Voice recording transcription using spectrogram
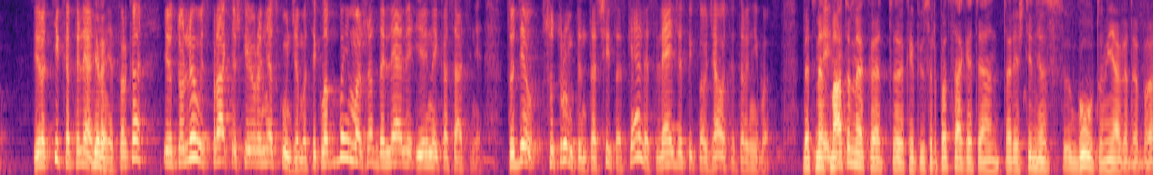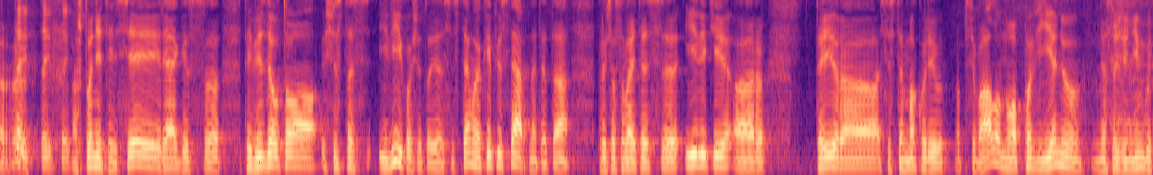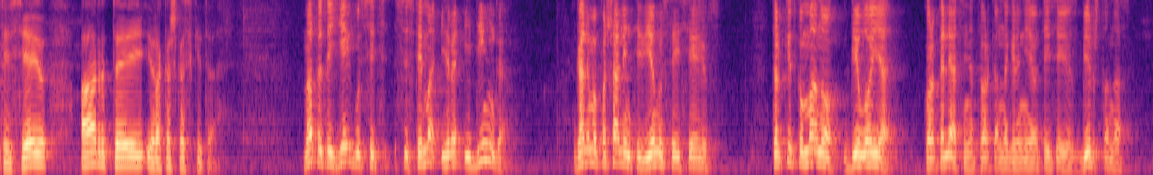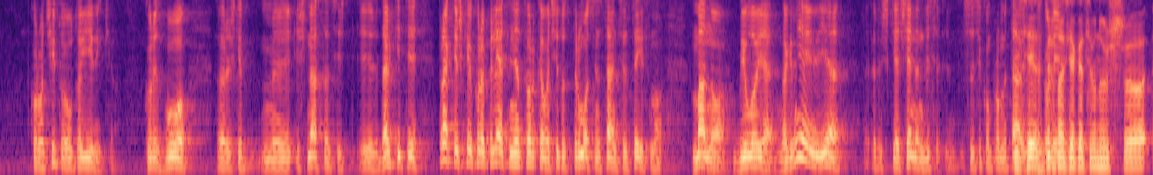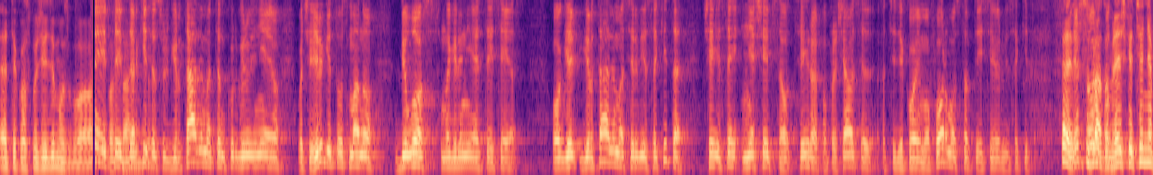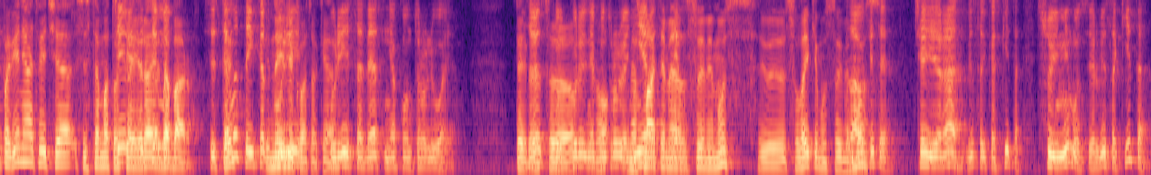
yra tik apeliacinė Gerai. tvarka ir toliau jis praktiškai yra neskundžiamas, tik labai maža dalelė įeina į kasacinį. Todėl sutrumpintas šitas kelias leidžia piknaudžiauti tarnybą. Bet mes Teisėms. matome, kad, kaip jūs ir pats sakėte, ant areštinės gultų miega dabar. Taip, taip, taip. Aštuoni teisėjai, regis. Tai vis dėlto šis tas įvyko šitoje sistemoje. Kaip jūs vertinate tą praėjusios savaitės įvykį? Ar tai yra sistema, kuri apsivalo nuo pavienių nesažiningų teisėjų, ar tai yra kažkas kita? Matote, jeigu si- sistema yra įdinga, galima pašalinti vienus teisėjus. Tarp kitko, mano byloje, kur apeliacinė tvarka nagrinėjo teisėjus Birštonas, kur šito autoįvykio, kuris buvo, reiškia, išmestas iš, ir dar kiti, praktiškai kur apeliacinė tvarka, va šitos pirmos instancijos teismo mano byloje nagrinėjo, jie, reiškia, šiandien visi susikompromitavo. Teisėjas Birštonas, kiek atsimenu, už e, etikos pažeidimus buvo. Taip, taip, dar pašalintas. kitas už girtavimą ten, kur griuvinėjo, va čia irgi tos mano bylos nagrinėjęs teisėjas. O gir- girtavimas ir visa kita, čia jisai ne šiaip savo, tai yra paprasčiausia atsidėkojimo formos tarp teisėjų ir visa kita. Gerai, Tai noriu supratom, pa- reiškia, čia ne pavieniai atvejai, čia sistema čia tokia yra, ir dabar. Sistema Taip? tai, kad kuri, tokia. kuri savęs nekontroliuoja. Taip, savęs, bet, e, kuri nekontroliuoja. mes Nėra matėme sistemos. suėmimus, e, sulaikymus, suėmimus. Laukite, čia yra visai kas kita. Suimimus ir visa kita.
